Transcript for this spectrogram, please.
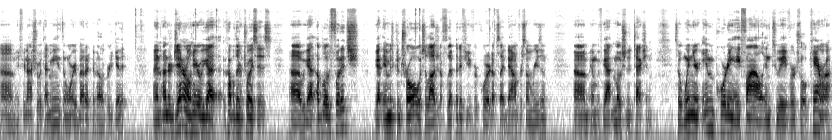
Um, if you're not sure what that means, don't worry about it. Developers get it. And under general here, we got a couple different choices. Uh, we got upload footage. We got image control, which allows you to flip it if you've recorded upside down for some reason. Um, and we've got motion detection. So when you're importing a file into a virtual camera,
